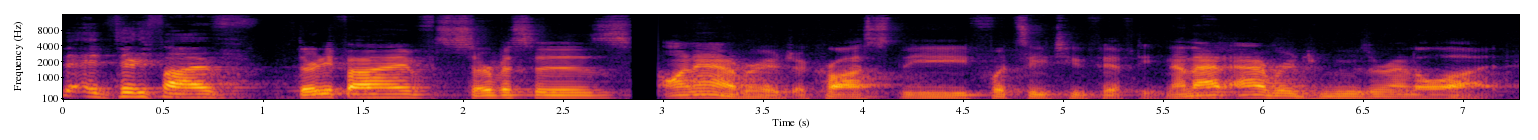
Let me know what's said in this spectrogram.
35. 35 services on average across the FTSE 250. Now that average moves around a lot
